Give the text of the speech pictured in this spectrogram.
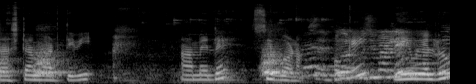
ನಾಷ್ಟ ಮಾಡ್ತೀವಿ. ಆಮೇಲೆ ಸಿಗೋಣ ಓಕೆ ನೀವು ಎಲ್ಲರೂ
